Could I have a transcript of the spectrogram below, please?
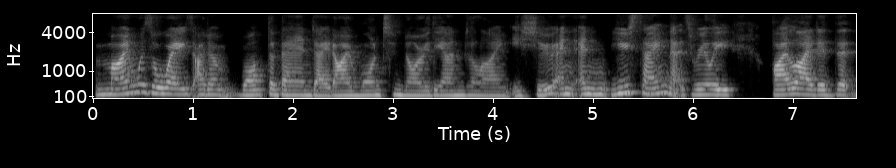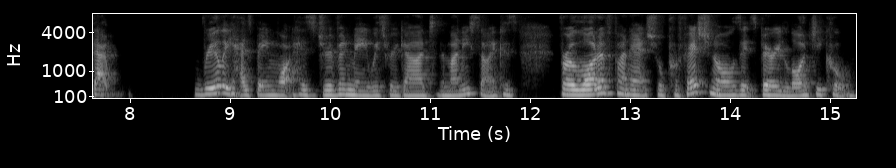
mine was always, I don't want the band aid. I want to know the underlying issue. And, and you saying that's really highlighted that that really has been what has driven me with regard to the money side. Because for a lot of financial professionals, it's very logical.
